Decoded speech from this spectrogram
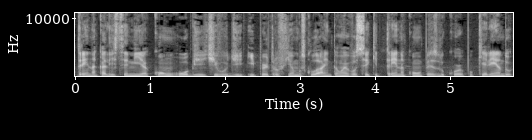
treina calistenia com o objetivo de hipertrofia muscular, então é você que treina com o peso do corpo querendo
